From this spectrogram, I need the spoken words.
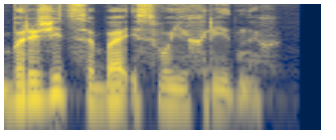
Бережіть себе і своїх рідних.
